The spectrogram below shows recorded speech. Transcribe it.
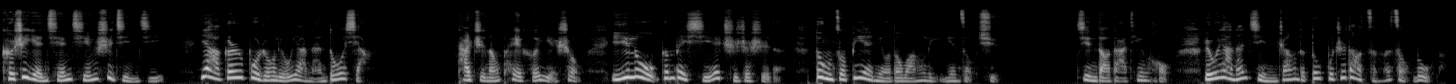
可是眼前情势紧急，压根儿不容刘亚楠多想。他只能配合野兽，一路跟被挟持着似的，动作别扭地往里面走去。进到大厅后，刘亚楠紧张的都不知道怎么走路了。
